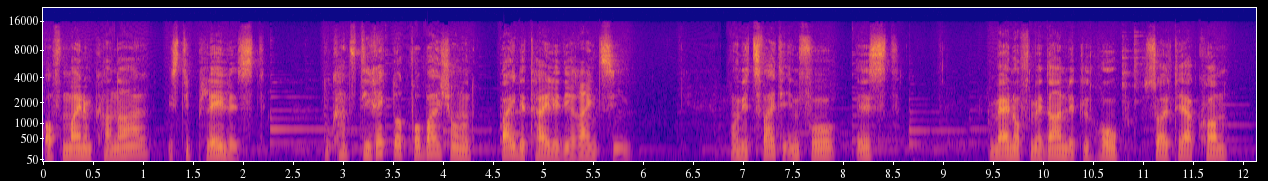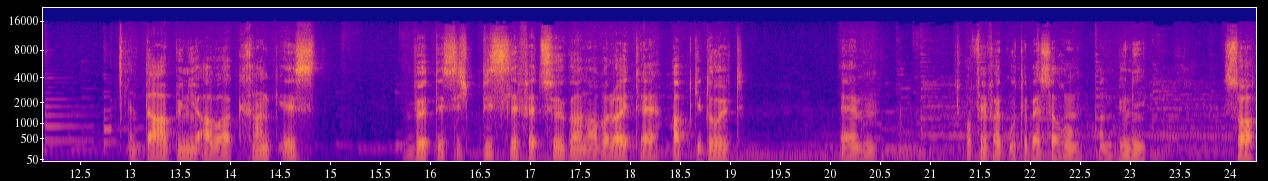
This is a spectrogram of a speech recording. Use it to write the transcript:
Auf meinem Kanal ist die Playlist. Du kannst direkt dort vorbeischauen und beide Teile dir reinziehen. Und die zweite Info ist, Man of Medan Little Hope sollte ja kommen. Da Bühne aber krank ist, wird es sich ein bisschen verzögern, aber Leute, habt Geduld. Ähm, auf jeden Fall gute Besserung an Bühne. So,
